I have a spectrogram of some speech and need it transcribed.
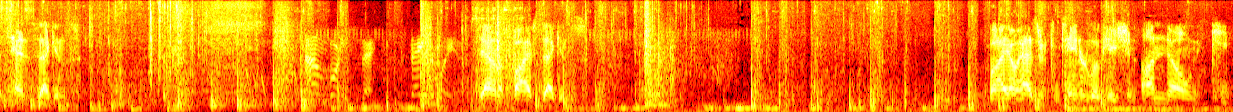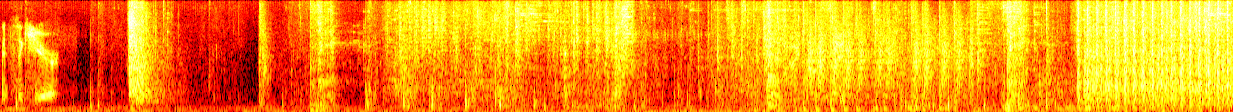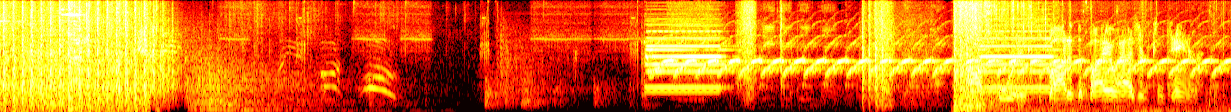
To 10 seconds. Down to 5 seconds. Biohazard container location unknown. Keep it secure. Op 4 has spotted the biohazard container.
